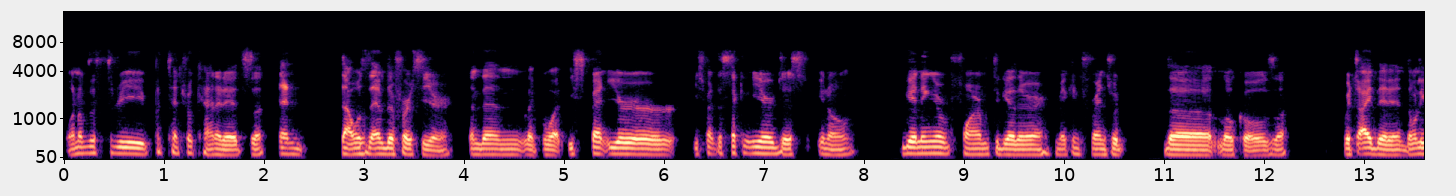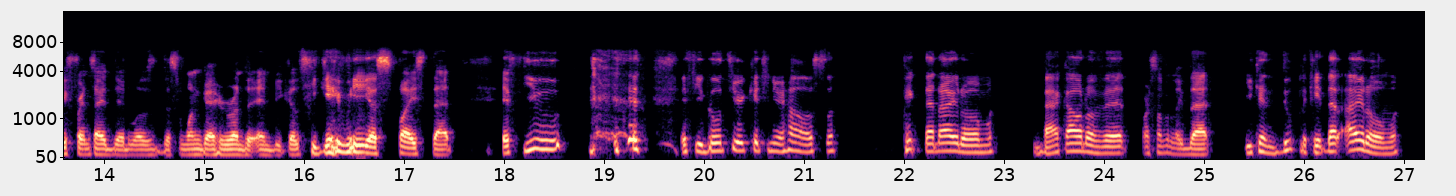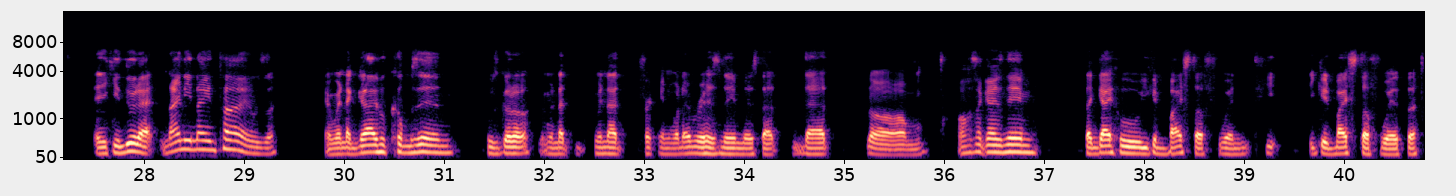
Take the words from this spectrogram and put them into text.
one of the three potential candidates and that was the end of the first year. And then like what you spent your you spent the second year just you know getting your farm together making friends with the locals which i didn't. The only friends i did was this one guy who ran the inn because he gave me a spice that if you if you go to your kitchen your house pick that item back out of it or something like that you can duplicate that item and you can do that 99 times. And when the guy who comes in, who's gonna when that when that freaking whatever his name is, that that um what was that guy's name? That guy who you can buy stuff when he you can buy stuff with uh,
